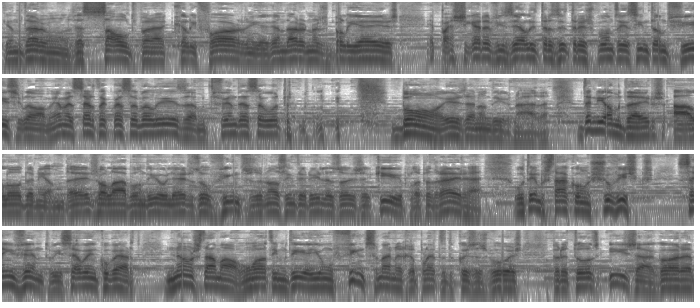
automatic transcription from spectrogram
que andaram de assalto para a Califórnia, que andaram nas baleeiras. É pá, chegar a Vizela e trazer três pontos é assim tão difícil, homem. É, mas acerta com essa baliza, me defende essa outra. Bom, eu já não digo nada. Daniel Medeiros, alô Daniel Medeiros, olá, bom dia, olheiros ouvintes do nosso Interilhas, hoje aqui pela Pedreira. O tempo está com chuviscos, sem vento e céu encoberto. Não está mal, um ótimo dia e um fim de semana repleto de coisas boas para todos e já agora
